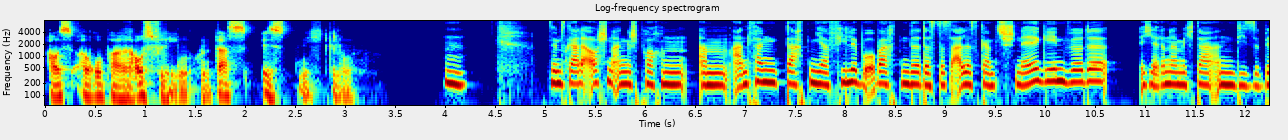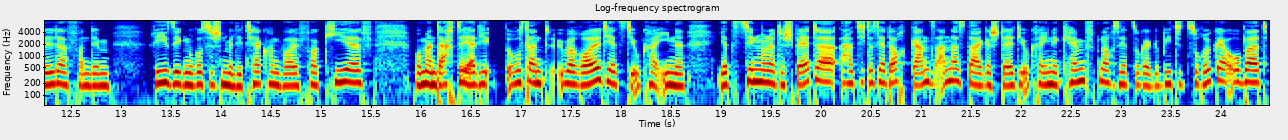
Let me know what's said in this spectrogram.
aus Europa rausfliegen. Und das ist nicht gelungen. Hm. Sie haben es gerade auch schon angesprochen. Am Anfang dachten ja viele Beobachtende, dass das alles ganz schnell gehen würde. Ich erinnere mich da an diese Bilder von dem riesigen russischen Militärkonvoi vor Kiew, wo man dachte, ja, die, Russland überrollt jetzt die Ukraine. Jetzt zehn Monate später hat sich das ja doch ganz anders dargestellt. Die Ukraine kämpft noch, sie hat sogar Gebiete zurückerobert.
